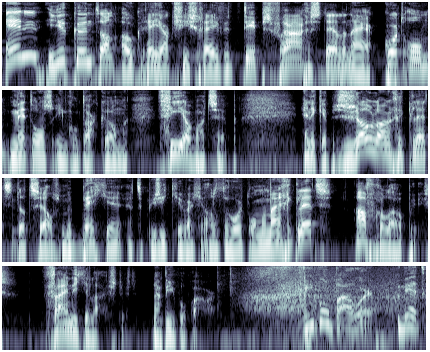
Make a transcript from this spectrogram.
En je kunt dan ook reacties geven, tips, vragen stellen. Nou ja, kortom, met ons in contact komen via WhatsApp. En ik heb zo lang gekletst dat zelfs mijn bedje, het muziekje wat je altijd hoort onder mijn geklets, afgelopen is. Fijn dat je luistert naar People Power. People Power met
